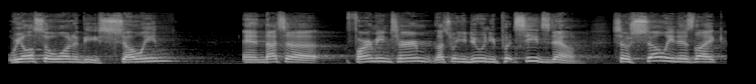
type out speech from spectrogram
we also want to be sowing, and that's a farming term. That's what you do when you put seeds down. So sowing is like,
